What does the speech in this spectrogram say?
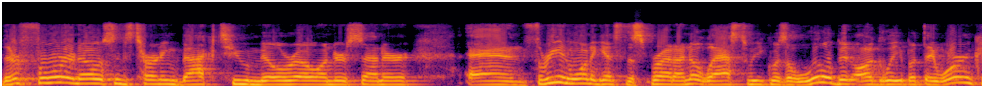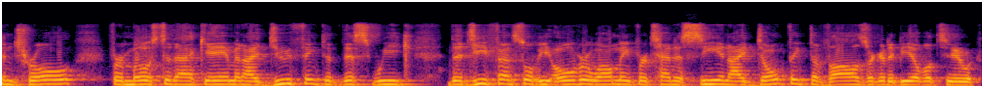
They're four and zero oh since turning back to Milroe under center and three and one against the spread. I know last week was a little bit ugly, but they were in control for most of that game. And I do think that this week the defense will be overwhelming for Tennessee. And I don't think the Vols are going to be able to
